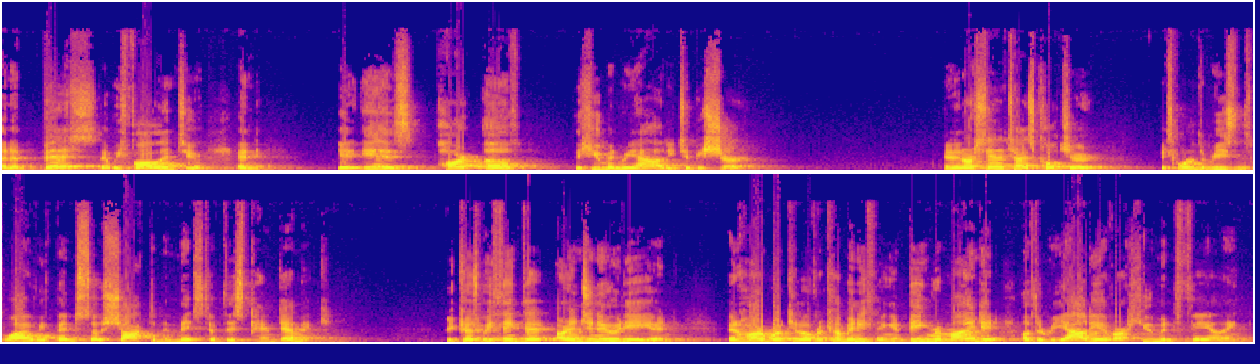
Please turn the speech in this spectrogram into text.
an abyss that we fall into. And it is part of the human reality, to be sure. And in our sanitized culture, it's one of the reasons why we've been so shocked in the midst of this pandemic. Because we think that our ingenuity and, and hard work can overcome anything. And being reminded of the reality of our human failing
